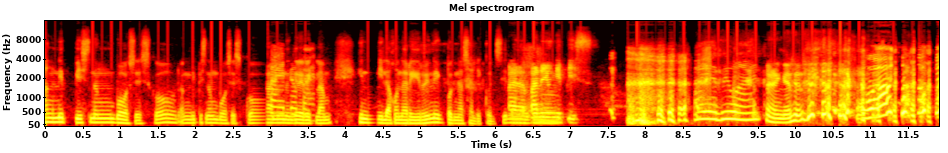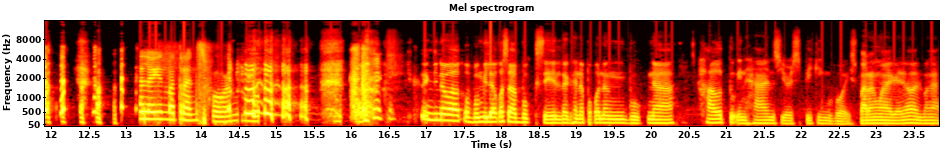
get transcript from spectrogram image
ang nipis ng boses ko. Ang nipis ng boses ko. Maraming Paano, nagre-reclam. Hindi nila ako naririnig pag nasa likod sila. Paano, paano yung nipis? Hi everyone. Parang ganun. Wow! pala yun ma-transform. Ang ginawa ko, bumili ako sa book sale. Naghanap ako ng book na how to enhance your speaking voice. Parang mga ganon, mga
